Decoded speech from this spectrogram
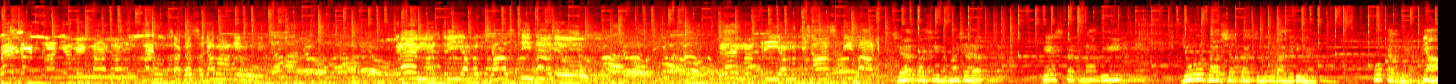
ਪਹਿਲਗਾਮ ਫਲਾਨੀਆਂ ਦੇ ਕਾਤਲਾਂ ਨੂੰ ਸਖਤ ਸਜ਼ਾਵਾਂ ਦਿਓ ਗ੍ਰਹਿ ਮੰਤਰੀ ਅਮਿਤ ਸ਼ਾਹ ਅਸਤੀਫਾ ਦਿਓ ਗ੍ਰਹਿ ਮੰਤਰੀ ਅਮਿਤ ਸ਼ਾਹ ਅਸਤੀਫਾ ਦਿਓ ਸ਼ਹਿਰ ਵਾਸੀ ਨਵਾਂ ਸ਼ਹਿਰ ਇਸ ਘਟਨਾ ਦੀ ਜ਼ੋਰਦਾਰ ਉਹ ਕਰਦੇ ਆ।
